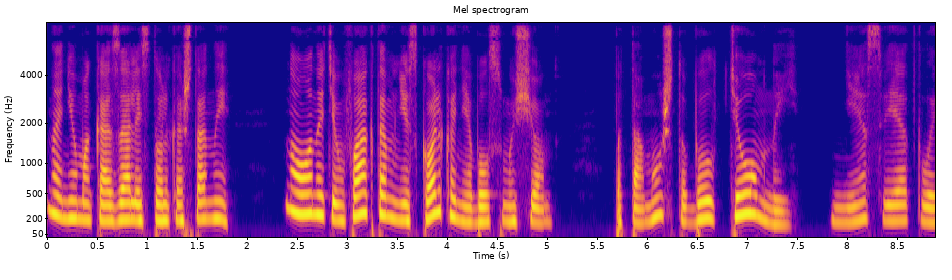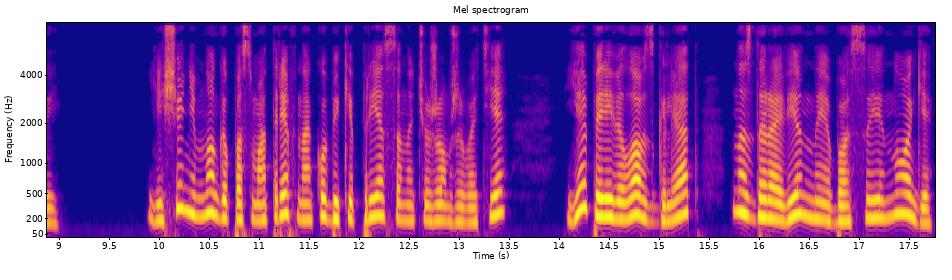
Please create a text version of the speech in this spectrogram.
На нем оказались только штаны, но он этим фактом нисколько не был смущен потому что был темный, не светлый. Еще немного посмотрев на кубики пресса на чужом животе, я перевела взгляд на здоровенные босые ноги,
